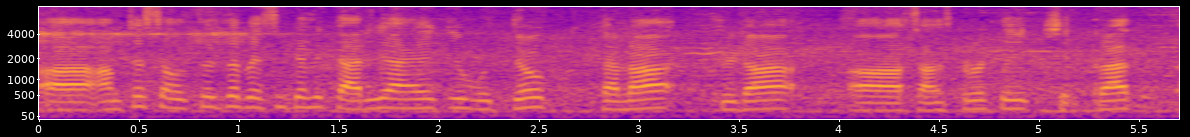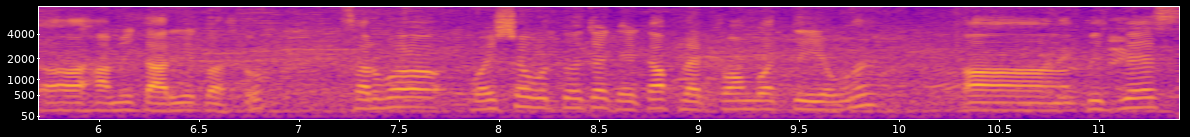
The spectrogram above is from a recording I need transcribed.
आमच्या संस्थेचं बेसिकली कार्य आहे की उद्योग कला क्रीडा सांस्कृतिक क्षेत्रात आम्ही कार्य करतो. सर्व वैश्य उद्योजक एका प्लॅटफॉर्मवरती येऊन बिझनेस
